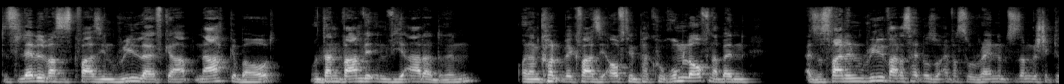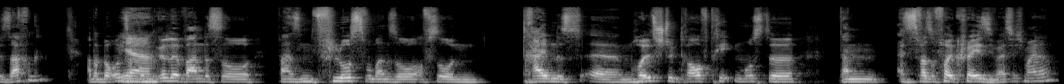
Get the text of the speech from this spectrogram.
das Level, was es quasi in Real Life gab, nachgebaut und dann waren wir in VR da drin und dann konnten wir quasi auf dem Parcours rumlaufen, aber in also es war in Real, waren das halt nur so einfach so random zusammengesteckte Sachen. Aber bei uns ja. auf der Brille waren das so, war so ein Fluss, wo man so auf so ein treibendes ähm, Holzstück drauf treten musste. Dann, also es war so voll crazy, weißt du, ich meine?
